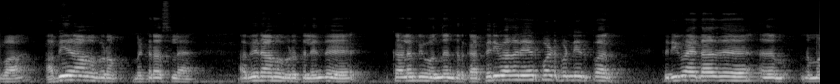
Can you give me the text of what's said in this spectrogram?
அவா அபிராமபுரம் மெட்ராஸில். அபிராமபுரத்துலேருந்து கிளம்பி வந்துட்டுருக்கா பெரியவா தானே ஏற்பாடு பண்ணியிருப்பார். பெரியவா ஏதாவது அதை நம்ம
